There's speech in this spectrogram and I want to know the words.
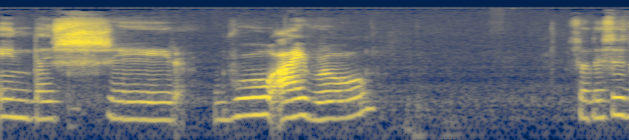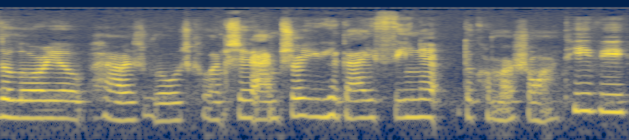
in the shade Rule I Rule. So this is the L'Oreal Paris Rouge collection. I'm sure you guys seen it, the commercial on TV.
